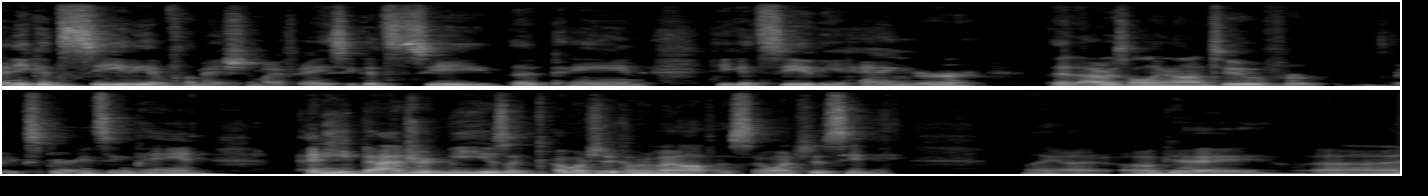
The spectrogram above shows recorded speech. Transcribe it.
and he could see the inflammation in my face. He could see the pain. He could see the anger that I was holding on to for experiencing pain. And he badgered me. He was like, "I want you to come to my office. I want you to see me." Like, okay, uh,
